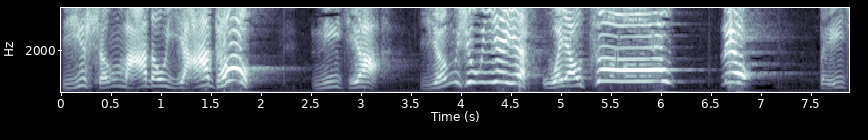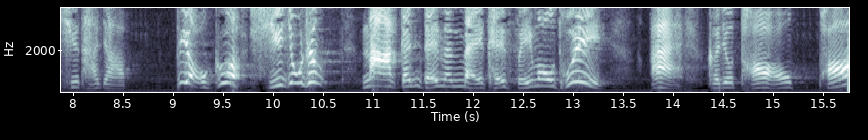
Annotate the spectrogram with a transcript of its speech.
一声骂道：“丫头，你家英雄爷爷，我要走了！”背起他家表哥西九城，拿根带门迈开飞毛腿，哎，可就逃跑。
